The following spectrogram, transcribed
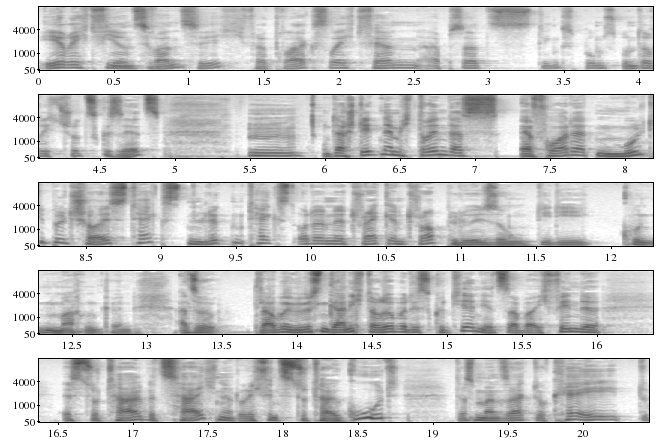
E-Recht 24, Vertragsrecht, Fernabsatz, Dingsbums, Unterrichtsschutzgesetz. Mm, und da steht nämlich drin, dass erfordert ein Multiple-Choice-Text, ein Lückentext oder eine Track-and-Drop-Lösung, die die Kunden machen können. Also, ich glaube, wir müssen gar nicht darüber diskutieren jetzt, aber ich finde, es total bezeichnet oder ich finde es total gut, dass man sagt, okay, du,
